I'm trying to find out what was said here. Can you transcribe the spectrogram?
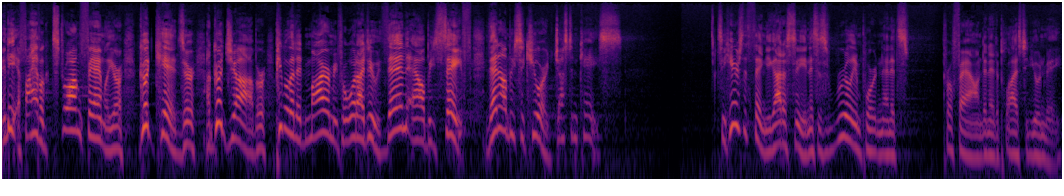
Maybe if I have a strong family or good kids or a good job or people that admire me for what I do, then I'll be safe. Then I'll be secure, just in case. See, here's the thing you got to see, and this is really important and it's profound and it applies to you and me.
